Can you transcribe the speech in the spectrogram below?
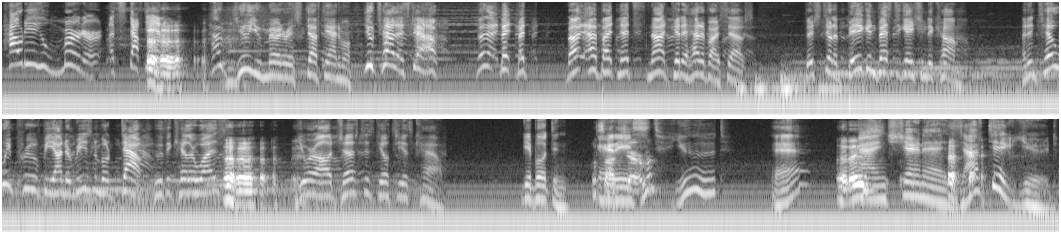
How do you murder a stuffed animal? How do you murder a stuffed animal? You tell us, Cal! No, no, but, but, but, uh, but let's not get ahead of ourselves. There's still a big investigation to come. And until we prove beyond a reasonable doubt who the killer was, you are all just as guilty as Cal. Geboten. What's that, German? Gut. Eh? It is. Ein schöner Saftergut.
